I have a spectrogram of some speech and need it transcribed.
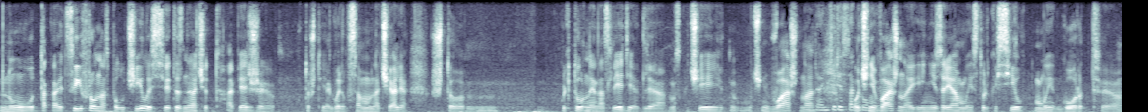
ну, вот такая цифра у нас получилась. Это значит, опять же, то, что я говорил в самом начале, что культурное наследие для москвичей очень важно. Да, интерес огромный. Очень важно, и не зря мы столько сил, мы, город, э,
